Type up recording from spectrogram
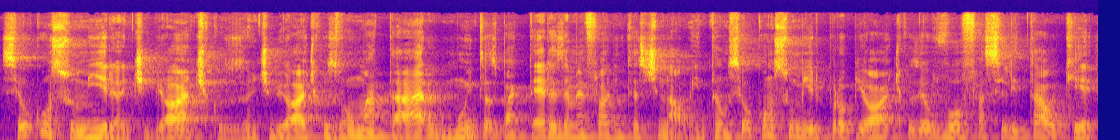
se eu consumir antibióticos, os antibióticos vão matar muitas bactérias da minha flora intestinal. Então, se eu consumir probióticos, eu vou facilitar o que?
